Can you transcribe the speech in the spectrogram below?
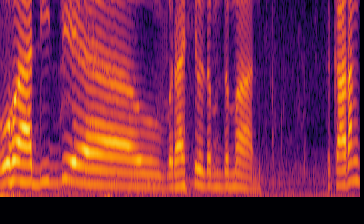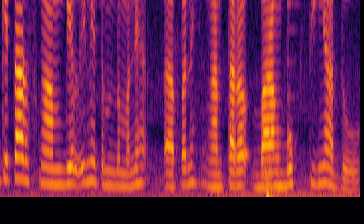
Wadidaw, berhasil teman-teman. Sekarang kita harus ngambil ini teman-teman ya, apa nih, ngantar barang buktinya tuh.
